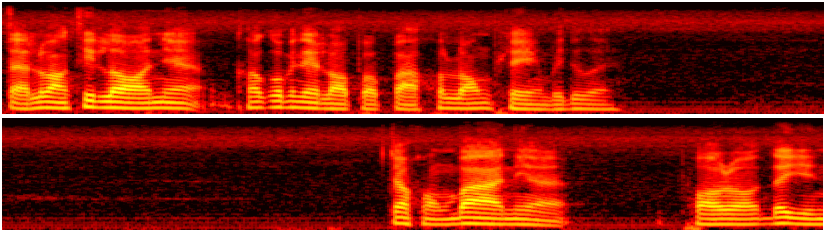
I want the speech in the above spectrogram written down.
แต่ระหว่างที่รอเนี่ยเขาก็ไม่ได้รอเปล่าๆเขาร้องเพลงไปด้วย เจ้าของบ้านเนี่ย พอเราได้ยิน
